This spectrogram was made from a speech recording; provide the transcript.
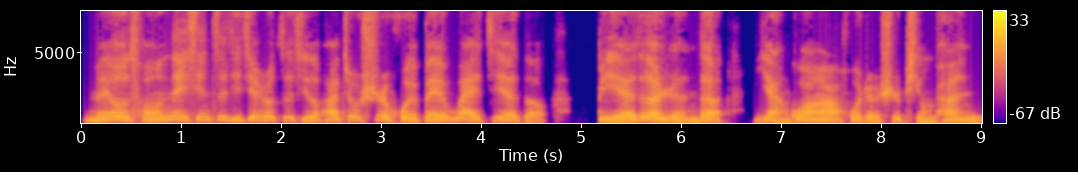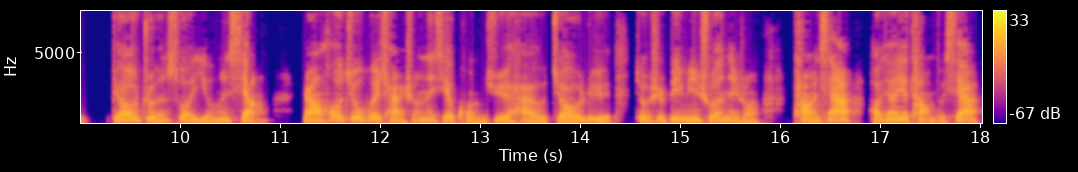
没有从内心自己接受自己的话，就是会被外界的别的人的眼光啊，或者是评判标准所影响，然后就会产生那些恐惧，还有焦虑，就是彬彬说的那种，躺下好像也躺不下。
